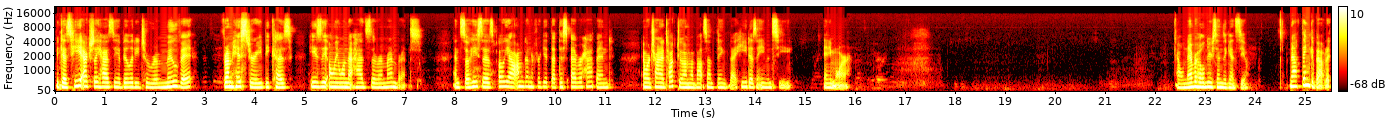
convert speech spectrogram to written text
Because he actually has the ability to remove it from history because he's the only one that has the remembrance. And so he says, Oh, yeah, I'm going to forget that this ever happened. And we're trying to talk to him about something that he doesn't even see anymore. I will never hold your sins against you. Now think about it.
